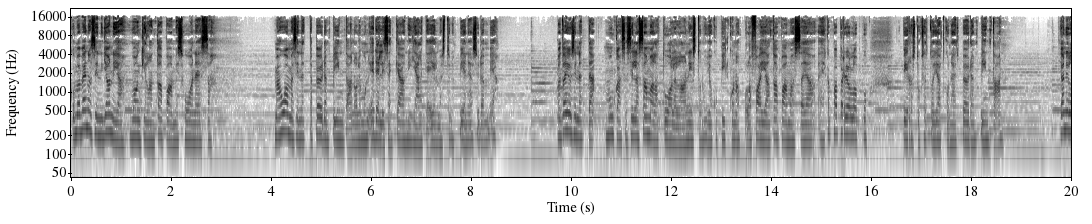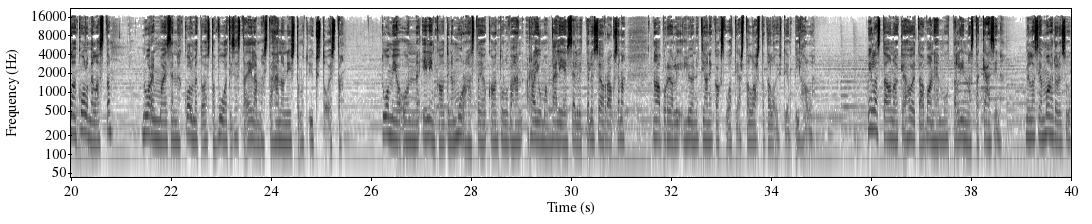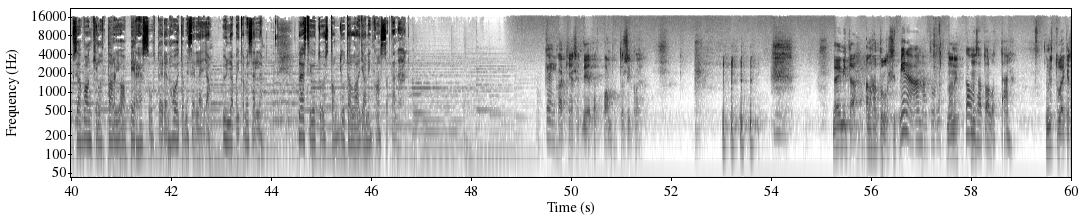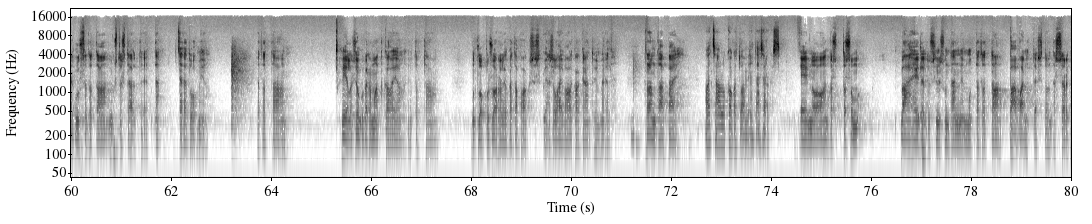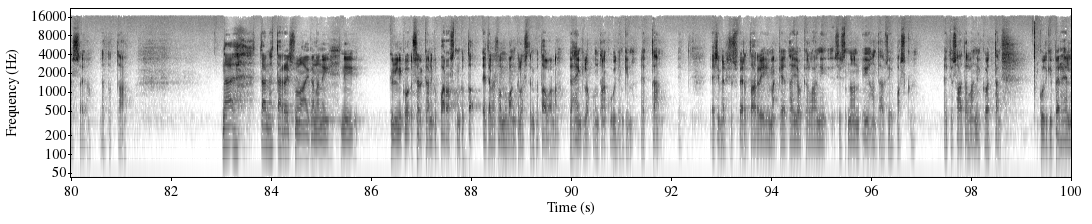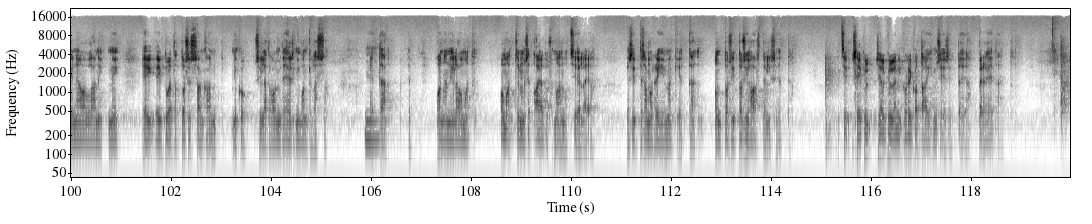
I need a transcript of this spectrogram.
Kun mä venasin Jania vankilan tapaamishuoneessa, mä huomasin, että pöydän pintaan oli mun edellisen käynnin jälkeen ilmestynyt pieniä sydämiä. Mä tajusin, että mun kanssa sillä samalla tuolella on istunut joku pikkunappula faijaa tapaamassa ja ehkä paperi on loppu, piirustukset on jatkuneet pöydän pintaan. Janilla on kolme lasta. Nuorimmaisen 13-vuotisesta elämästä hän on istunut 11. Tuomio on elinkautinen murhasta, joka on tullut vähän rajumman välien selvittelyn seurauksena. Naapuri oli lyönyt Janin kaksivuotiaasta lasta taloyhtiön pihalla. Millaista on oikein hoitaa vanhemmuutta linnasta käsin? Millaisia mahdollisuuksia vankila tarjoaa perhesuhteiden hoitamiselle ja ylläpitämiselle? Näistä jutuista jutellaan Janin kanssa tänään. Okei. Kaikkia se tietää, että pamput on sikoja. no ei mitään, anna tulla sitten. Minä annan tulla. No niin. Kauan mm. sä oot ollut täällä? No nyt tulee kesäkuussa tota, 11 täyteen, että tätä tuomioa. Ja tota, vielä olisi jonkun verran matkaa, ja, ja tota, mutta loppusuoralla joka tapauksessa. Kyllähän se laiva alkaa kääntyä mereltä mm. rantaa päin. Oot sä ollut koko tuomion tää sörkässä? Ei, no onhan tuossa on vähän heitelty sinne sun tänne, mutta tota, pääpainotteisesti on tässä sörkässä. Ja, ja tota, nää, tämän, tämän reissun aikana niin, niin kyllä niin Sörkkä on niin paras niin ta, Etelä-Suomen vankilasta niin talona ja henkilökuntana kuitenkin. Että, et, esimerkiksi jos vertaa Riihimäkeä tai Jokelaan, niin siis ne on ihan täysiä paskoja. Että jos ajatellaan, niin kuin, että kuitenkin perheellinen ollaan, niin, niin ei, ei tueta tosissaankaan niin sillä tavalla, miten Helsingin vankilassa. Mm. Että, että onhan niillä omat, omat semmoiset ajatusmaailmat siellä ja, ja sitten sama Riihimäki, että on tosi, tosi haasteellisia. Että, että se, siellä, kyllä, siellä kyllä niin rikotaan ihmisiä sitten ja perheitä. Että.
